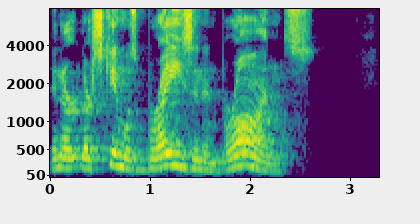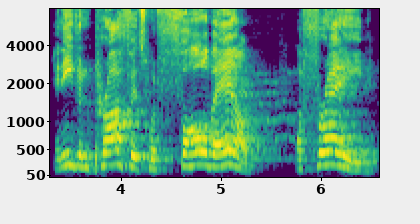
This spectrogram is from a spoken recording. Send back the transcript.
and their, their skin was brazen and bronze. And even prophets would fall down afraid.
